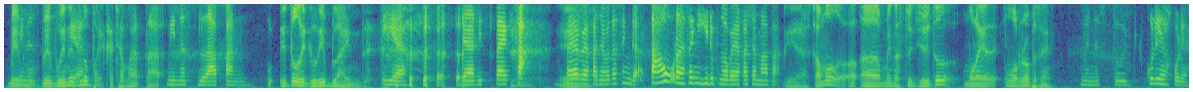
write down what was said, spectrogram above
bebu, Minus- bebu ini iya. dulu pakai kacamata. Minus 8. Itu legally blind. Iya. Dari TK. Saya Iya. pakai kacamata, saya nggak tahu rasanya hidup nggak pakai kacamata. Iya, kamu eh, minus 7 itu mulai umur berapa sih? Minus 7. Kuliah, kuliah.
